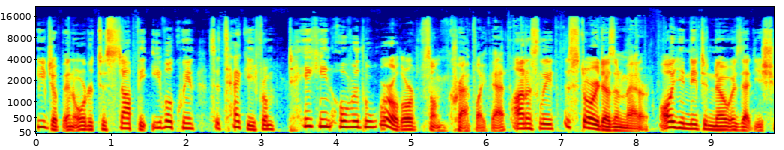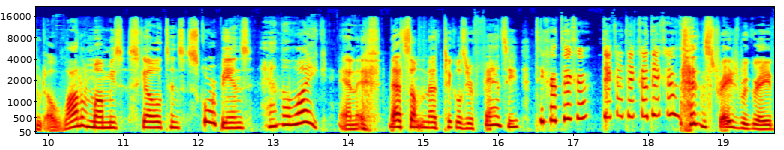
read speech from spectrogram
Egypt in order to stop the evil queen Seteki from taking over the world, or some crap like that. Honestly, the story doesn't matter. All you need to know is that you shoot a lot of mummies, skeletons, scorpions, and the like. And if that's something that tickles your fancy, ticka ticka, Strange Brigade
